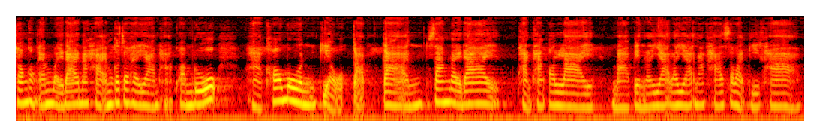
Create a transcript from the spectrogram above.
ช่องของแอมไว้ได้นะคะแอมก็จะพยายามหาความรู้ หาข้อมูลเกี่ยวกับการสร้างรายได้ ผ่านทางออนไลน์ มาเป็นระยะระยะนะคะ สวัสดีค่ะ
